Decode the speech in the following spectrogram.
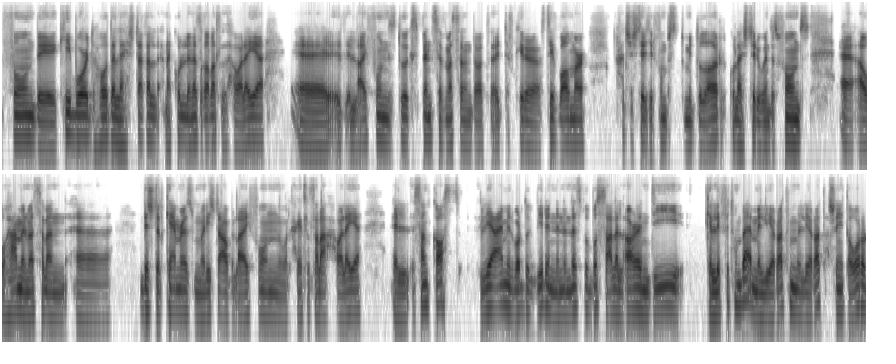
phone ب keyboard هو ده اللي هيشتغل. أنا كل الناس غلط اللي حواليا. آه، ال iPhone is too expensive مثلا ده تفكير ستيف بالمر محدش يشتري تليفون ب 600 دولار كله هيشتري Windows phones آه، أو هعمل مثلا digital cameras وماليش دعوة بالآيفون والحاجات اللي طالعة حواليا. ال sunk cost ليه عامل برضو كبير؟ إن الناس بتبص على ال R&D كلفتهم بقى مليارات المليارات عشان يطوروا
